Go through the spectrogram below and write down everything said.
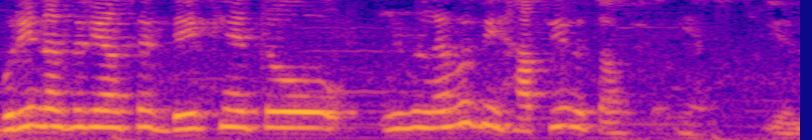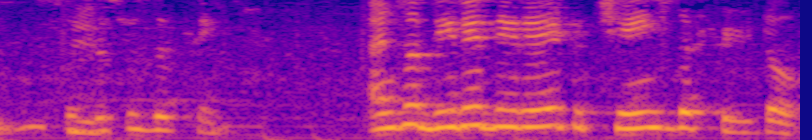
बुरी नज़रिया से देखें तो we will never be happy with ourselves you know so Hmm. This is the thing and so धीरे धीरे to change the filter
